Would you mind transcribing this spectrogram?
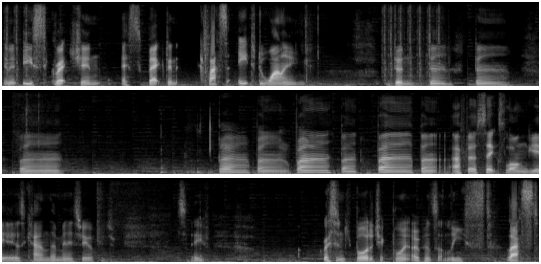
in, East Grestin. Expect an Class 8 dwelling. Dun dun dun. Ba. Ba, ba, ba, ba, ba, ba. After six long years, can the Ministry of Safe Grestin border checkpoint opens at least last.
